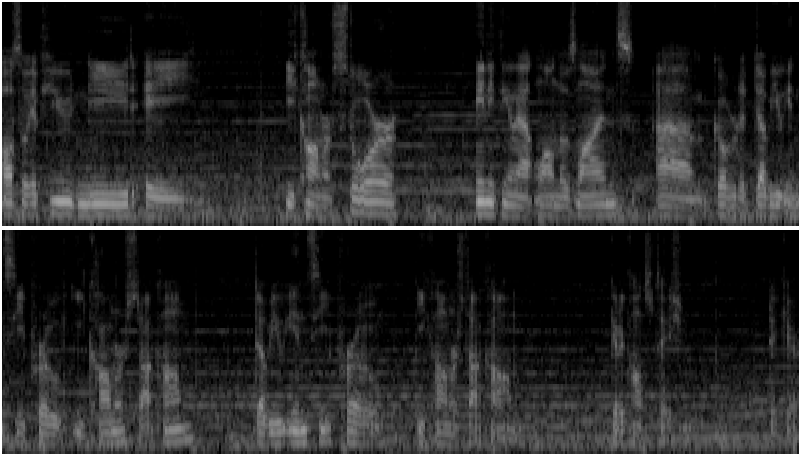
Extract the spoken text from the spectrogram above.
Also, if you need a e-commerce store, anything that along those lines, um, go over to wncproecommerce.com. wncproecommerce.com. Get a consultation. Take care.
